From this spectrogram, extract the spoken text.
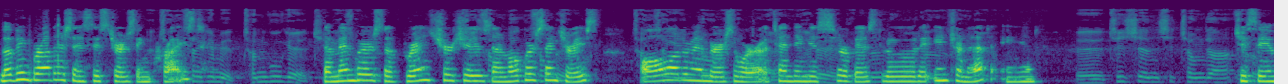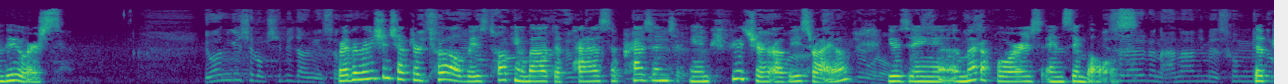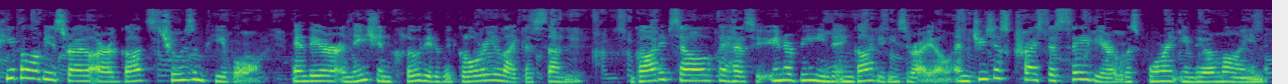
Loving brothers and sisters in Christ, the members of branch churches and local centuries, all other members who are attending this service through the internet and GCN viewers. Revelation chapter 12 is talking about the past, present, and future of Israel using metaphors and symbols. The people of Israel are God's chosen people, and they are a nation clothed with glory like the sun. God Himself has intervened and guided Israel, and Jesus Christ the Savior was born in their line.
